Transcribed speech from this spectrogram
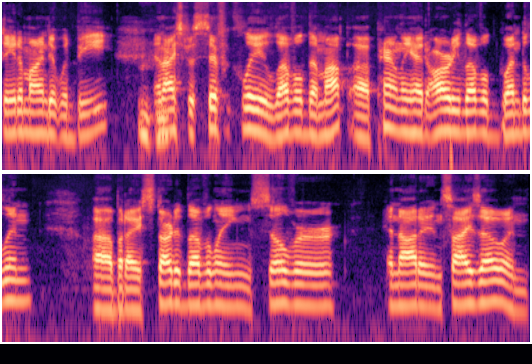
data mined it would be, and I specifically leveled them up. Uh, apparently, I had already leveled Gwendolyn, uh, but I started leveling Silver, Hinata, and Saizo, and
